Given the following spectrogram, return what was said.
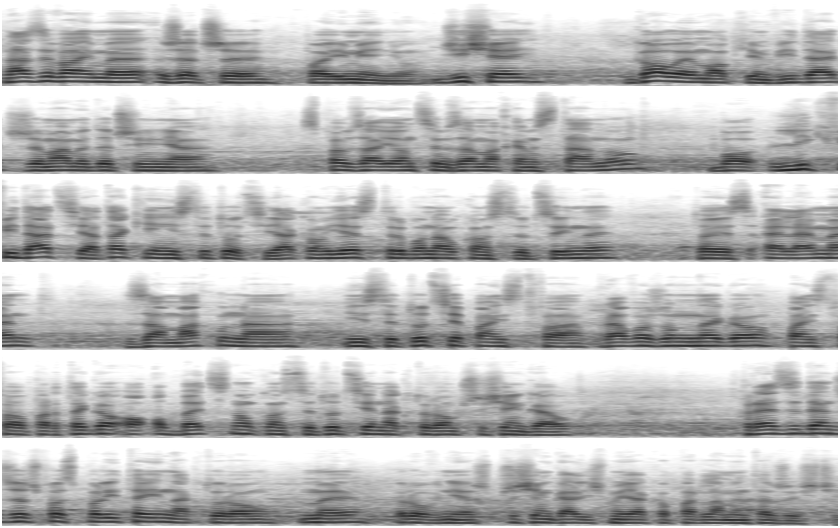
Nazywajmy rzeczy po imieniu. Dzisiaj gołym okiem widać, że mamy do czynienia z pełzającym zamachem stanu, bo likwidacja takiej instytucji, jaką jest Trybunał Konstytucyjny, to jest element zamachu na instytucję państwa praworządnego, państwa opartego o obecną konstytucję, na którą przysięgał prezydent Rzeczpospolitej, na którą my również przysięgaliśmy jako parlamentarzyści.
